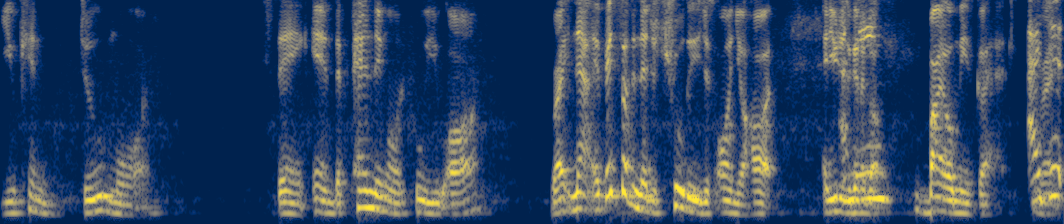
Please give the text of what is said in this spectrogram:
you can do more staying in, depending on who you are. Right now, if it's something that is truly just on your heart, and you're just I gonna mean, go. By all means, go ahead. I right? just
